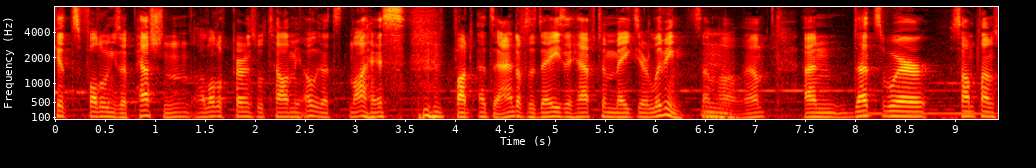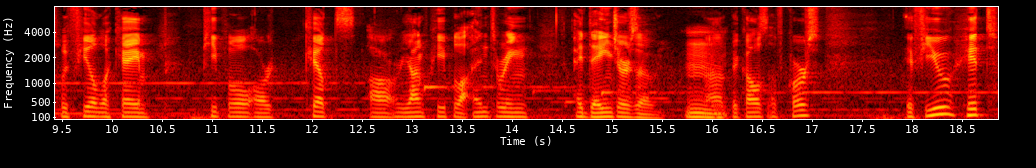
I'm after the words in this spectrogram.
kids following their passion, a lot of parents will tell me, "Oh, that's nice," but at the end of the day, they have to make their living somehow. Mm. Yeah? And that's where sometimes we feel okay, people or kids or young people are entering a danger zone Mm. uh, because, of course, if you hit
